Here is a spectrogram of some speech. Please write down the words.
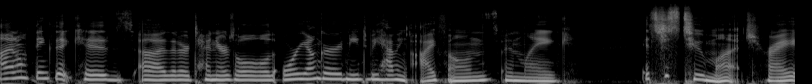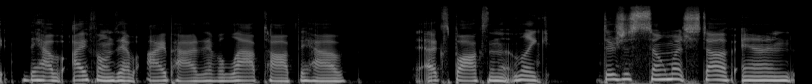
I don't think that kids uh, that are 10 years old or younger need to be having iPhones and like, it's just too much, right? They have iPhones, they have iPads, they have a laptop, they have Xbox, and like, there's just so much stuff and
